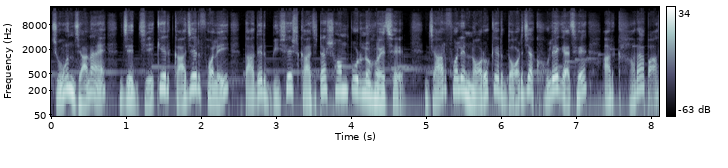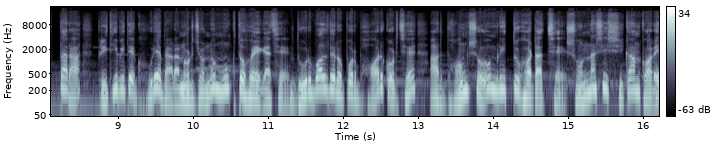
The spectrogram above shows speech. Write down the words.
চোন জানায় যে জেকের কাজের ফলেই তাদের বিশেষ কাজটা সম্পূর্ণ হয়েছে, যার ফলে নরকের দরজা খুলে গেছে আর খারাপ আত্মারা পৃথিবীতে ঘুরে বেড়ানোর জন্য মুক্ত হয়ে গেছে। দুর্বলদের ওপর ভর করছে আর ধ্বংস মৃত্যু ঘটাচ্ছে। সন্ন্যাসী স্বীকার করে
